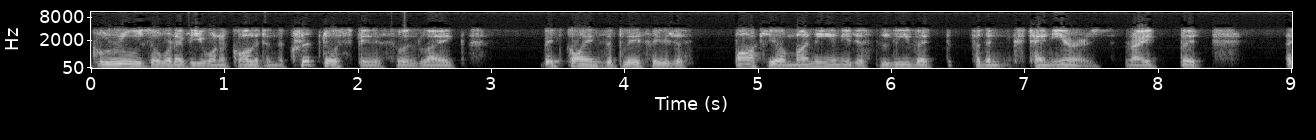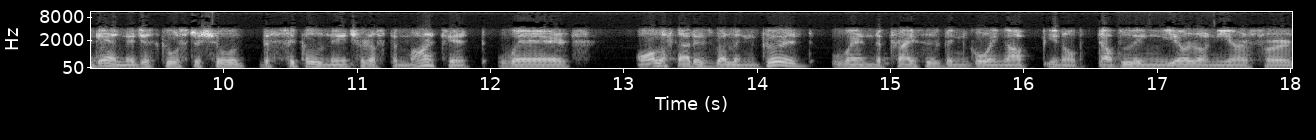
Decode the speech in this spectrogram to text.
gurus or whatever you want to call it in the crypto space was like Bitcoin's the place where you just park your money and you just leave it for the next 10 years, right? But again, it just goes to show the fickle nature of the market where all of that is well and good when the price has been going up, you know, doubling year on year for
